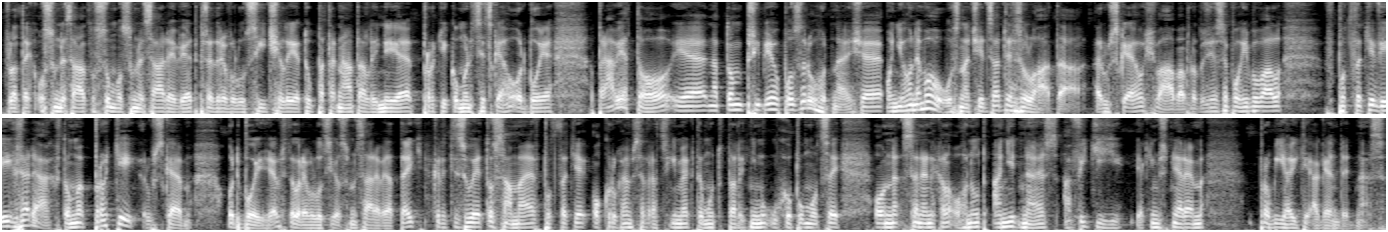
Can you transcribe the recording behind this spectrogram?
v letech 88-89 před revolucí, čili je tu patrná ta linie proti komunistického odboje. Právě to je na tom příběhu pozoruhodné, že oni ho nemohou označit za dezoláta ruského švába, protože se pohyboval v podstatě v jejich řadách, v tom protiruském odboji že, před tou revolucí 89. A teď kritizuje to samé, v podstatě okruhem se vracíme k tomu totalitnímu úchopu moci. On se nenechal ohnout ani dnes a vidí, jakým směrem probíhají ty agendy dnes.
